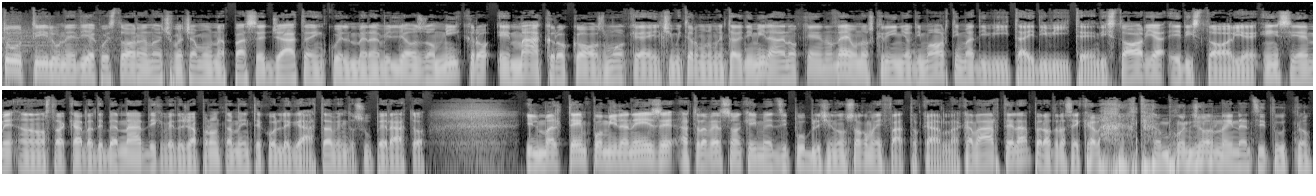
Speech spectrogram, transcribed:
tutti i lunedì a quest'ora noi ci facciamo una passeggiata in quel meraviglioso micro e macrocosmo che è il cimitero monumentale di Milano, che non è uno scrigno di morti ma di vita e di vite, di storia e di storie, insieme alla nostra Carla De Bernardi che vedo già prontamente collegata, avendo superato il maltempo milanese attraverso anche i mezzi pubblici. Non so come hai fatto Carla, cavartela, però te la sei cavata. Buongiorno innanzitutto.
